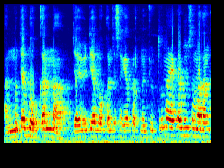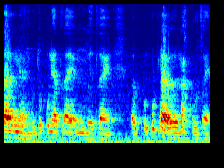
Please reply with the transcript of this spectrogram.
आणि मग त्या लोकांना ज्यावेळी त्या लोकांच्या सगळ्या प्रश्नांची उत्तर माझ्याकडून समाधानकारक मिळाली. मग तो पुण्यातला आहे मुंबईतला आहे कुठला नागपूरचा आहे.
